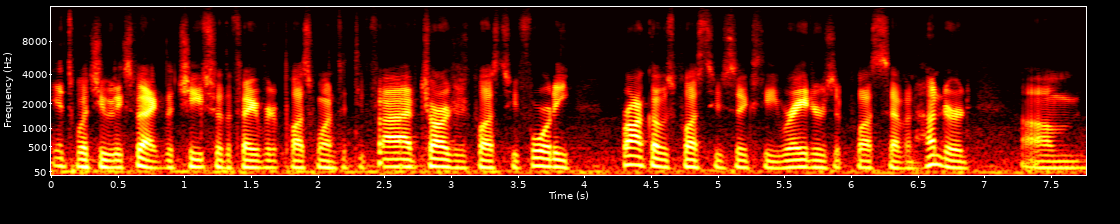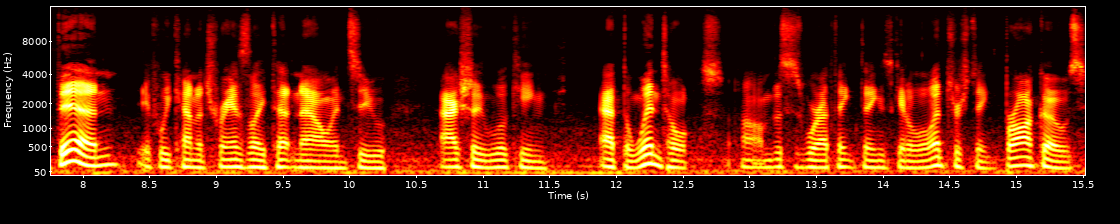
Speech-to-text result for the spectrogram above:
it's what you would expect. The Chiefs are the favorite at plus 155, Chargers plus 240, Broncos plus 260, Raiders at plus 700. Um, then, if we kind of translate that now into actually looking at the win totals, um, this is where I think things get a little interesting. Broncos,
